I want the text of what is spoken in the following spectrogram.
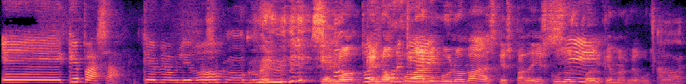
Eh, ¿Qué pasa? Que me No sé obligó... cómo comerme eso. Que no, que Pues no porque- juega ninguno más, que espada y escudo Sí. fue el que más le gustó. Ah,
